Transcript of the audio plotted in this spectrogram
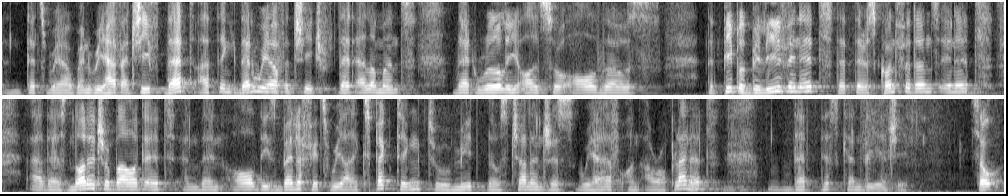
and, that's where when we have achieved that, I think then we have achieved that element that really also all those that people believe in it, that there's confidence in it, uh, there's knowledge about it, and then all these benefits we are expecting to meet those challenges we have on our planet, mm-hmm. that this can be achieved. So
